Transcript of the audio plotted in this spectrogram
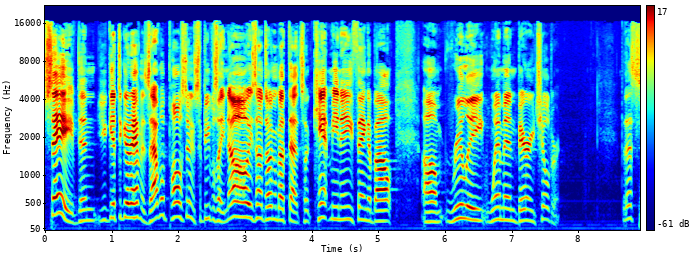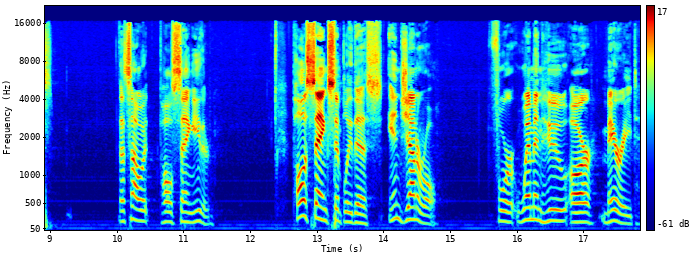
saved and you get to go to heaven. Is that what Paul's doing? So people say, no, he's not talking about that. So it can't mean anything about um, really women bearing children. But that's, that's not what Paul's saying either. Paul is saying simply this in general, for women who are married,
